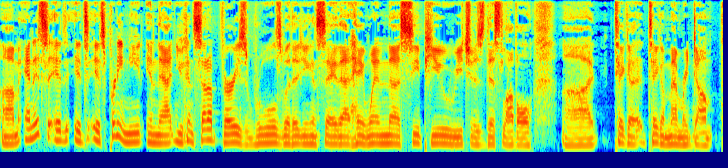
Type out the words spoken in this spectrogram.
um, and it's it, it's it's pretty neat in that you can set up various rules with it. You can say that hey, when the CPU reaches this level, uh, take a take a memory dump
